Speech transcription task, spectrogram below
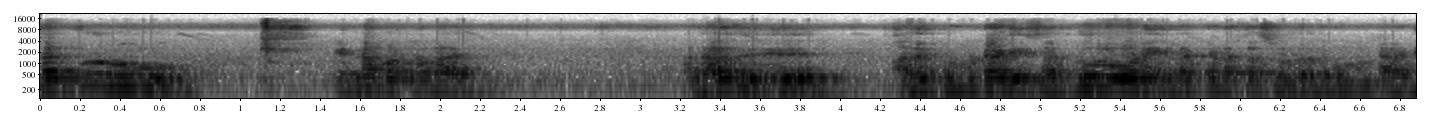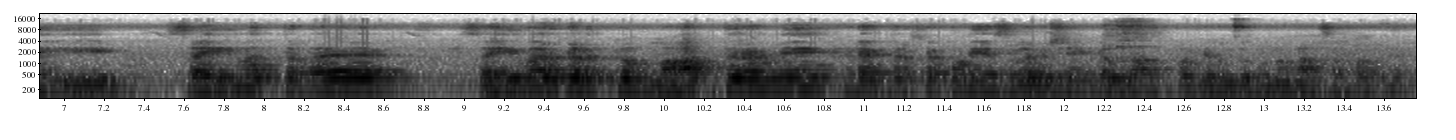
சத்குரு என்ன பண்ணுவார்? அதாவது அதுக்கு முன்னாடி சத்குருவோட இலக்கணத்தை சொல்றதுக்கு முன்னாடி சைவத்துல சைவர்களுக்கு மாத்திரமே கிடைத்திருக்கக்கூடிய சில விஷயங்கள் தான் பகிர்ந்துக்கணும்னு ஆசைப்படுறேன்.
